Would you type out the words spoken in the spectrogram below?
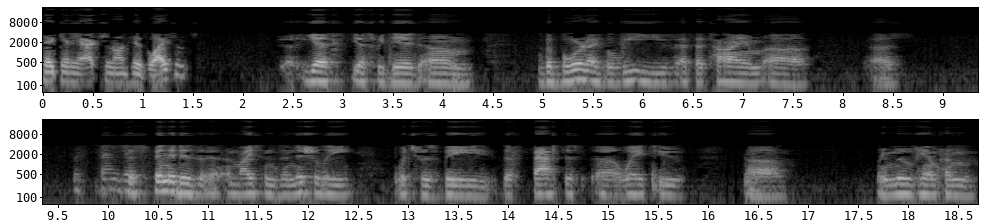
take any action on his license? Uh, yes, yes, we did. Um, the board, I believe, at the time uh, uh, suspended. suspended his uh, license initially, which was the the fastest uh, way to uh, remove him from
